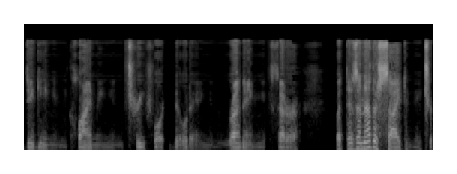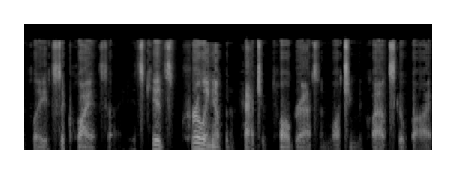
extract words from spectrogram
digging and climbing and tree fort building and running, etc. But there's another side to nature play. It's the quiet side. It's kids curling up in a patch of tall grass and watching the clouds go by.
